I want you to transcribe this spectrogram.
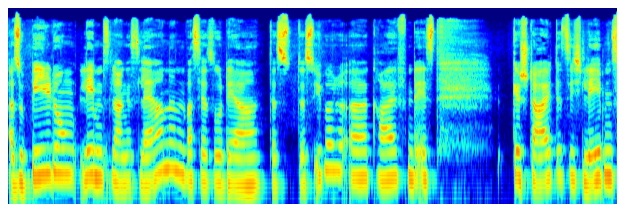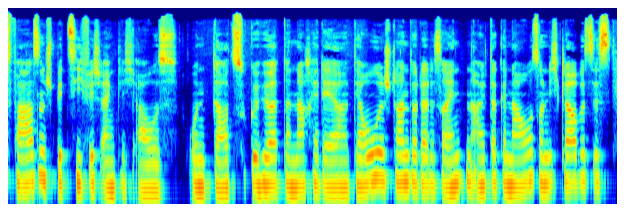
Also Bildung, lebenslanges Lernen, was ja so der, das, das Übergreifende ist gestaltet sich lebensphasen-spezifisch eigentlich aus. Und dazu gehört dann nachher der, der Ruhestand oder das Rentenalter genauso. Und ich glaube, es ist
